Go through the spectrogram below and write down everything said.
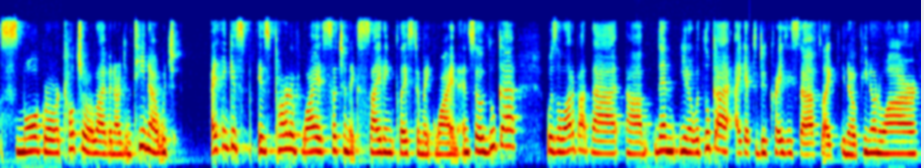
small grower culture alive in Argentina, which I think is is part of why it's such an exciting place to make wine. And so Luca was a lot about that. Um, then you know with Luca, I get to do crazy stuff like you know Pinot Noir.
